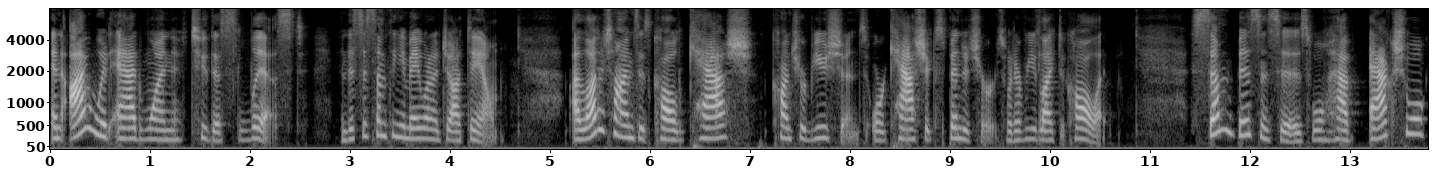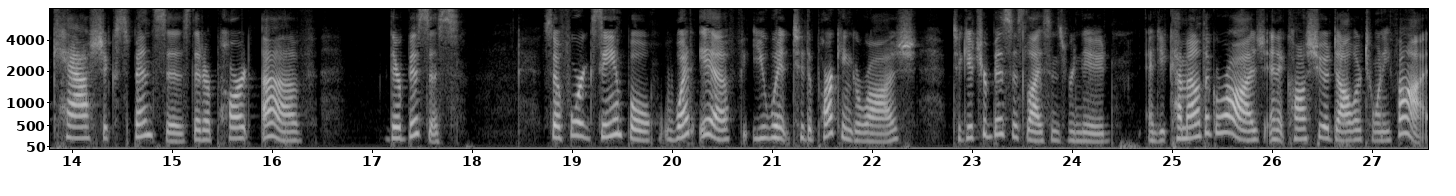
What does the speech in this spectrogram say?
And I would add one to this list. And this is something you may want to jot down. A lot of times it's called cash contributions or cash expenditures, whatever you'd like to call it. Some businesses will have actual cash expenses that are part of their business. So for example, what if you went to the parking garage to get your business license renewed and you come out of the garage and it costs you $1.25.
